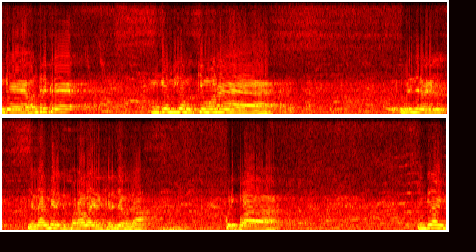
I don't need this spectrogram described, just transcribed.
இங்கே வந்திருக்கிற மிக மிக முக்கியமான விருந்தினர்கள் எல்லாருமே எனக்கு பரவாயில்ல எனக்கு தெரிஞ்சவங்க தான். குறிப்பாக இந்தியாவின்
